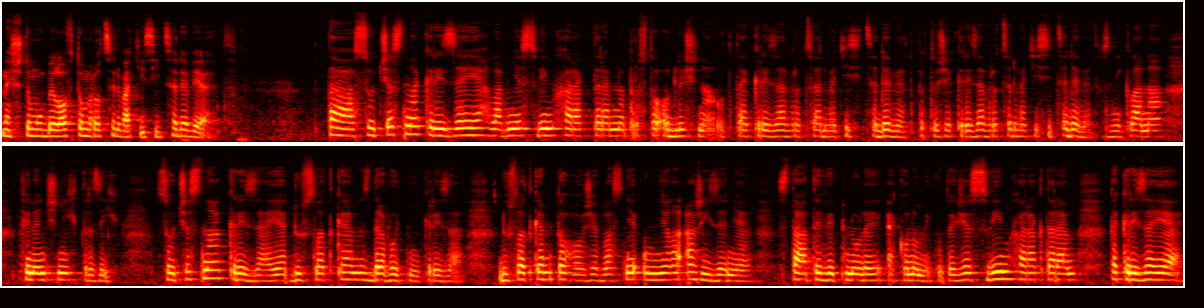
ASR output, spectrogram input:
než tomu bylo v tom roce 2009? Ta současná krize je hlavně svým charakterem naprosto odlišná od té krize v roce 2009, protože krize v roce 2009 vznikla na finančních trzích. Současná krize je důsledkem zdravotní krize, důsledkem toho, že vlastně uměle a řízeně státy vypnuly ekonomiku. Takže svým charakterem ta krize je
